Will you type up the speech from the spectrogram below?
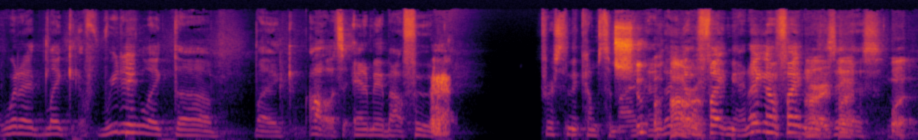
when I like reading like the like oh it's an anime about food. First thing that comes to mind. Super I know you're gonna fight me. I know you're gonna fight me All when I right, say this. What?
